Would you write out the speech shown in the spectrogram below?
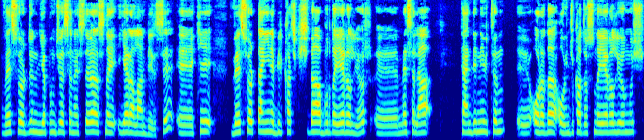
Westworld'un yapımcı ve senaristleri arasında yer alan birisi. E, ki Westworld'den yine birkaç kişi daha burada yer alıyor. E, mesela Tandy Newton e, orada oyuncu kadrosunda yer alıyormuş.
